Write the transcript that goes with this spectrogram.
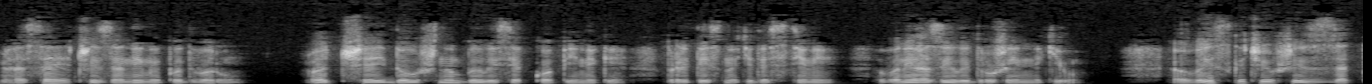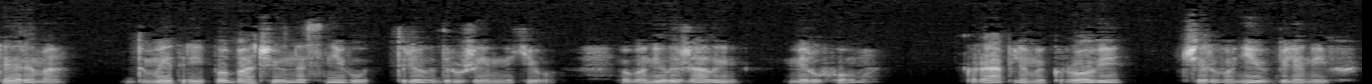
гасаючи за ними по двору. Отчай душно билися копійники, притиснуті до стіни. Вони разили дружинників. Вискочивши з-за терема, Дмитрій побачив на снігу трьох дружинників. Вони лежали нерухомо. Краплями крові червонів біля них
